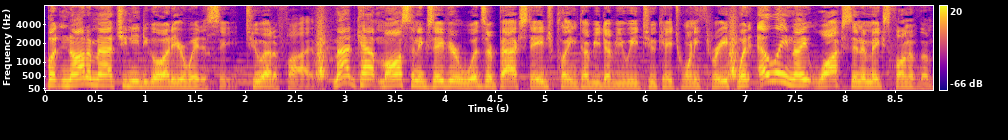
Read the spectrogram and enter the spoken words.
but not a match you need to go out of your way to see. 2 out of 5. Madcap Moss and Xavier Woods are backstage playing WWE 2K23 when LA Knight walks in and makes fun of them.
